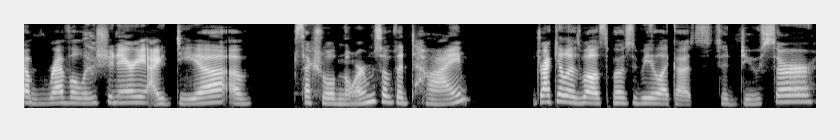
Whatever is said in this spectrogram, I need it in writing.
a revolutionary idea of sexual norms of the time. Dracula as well is supposed to be like a seducer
